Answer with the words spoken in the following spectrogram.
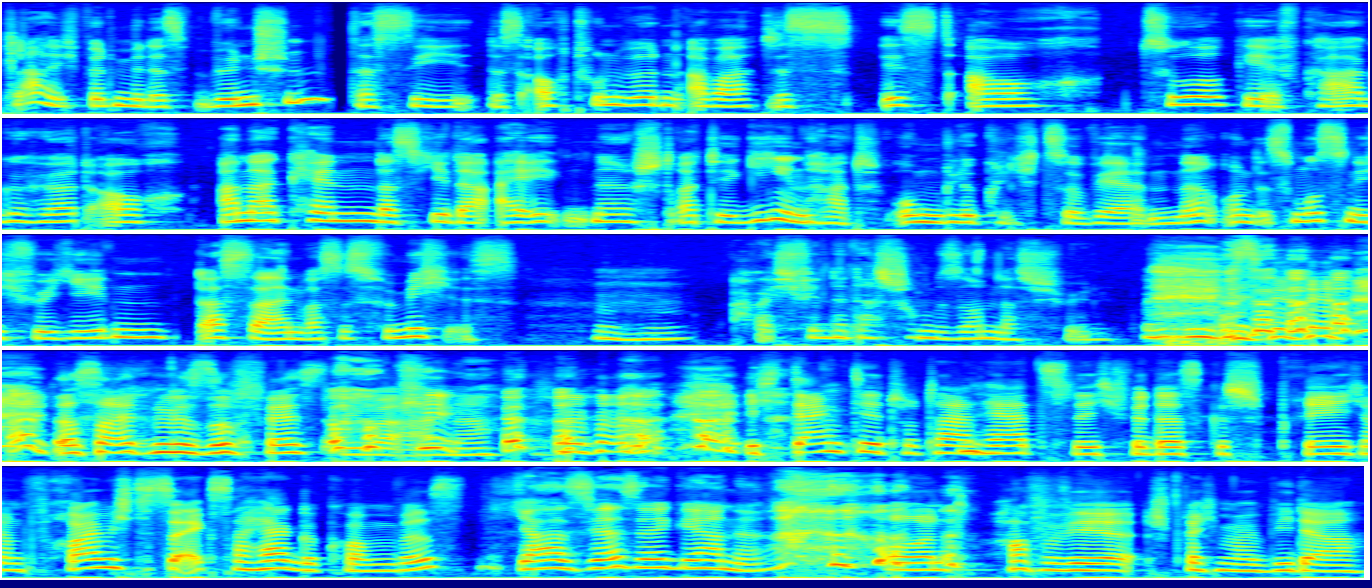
klar, ich würde mir das wünschen, dass sie das auch tun würden, aber das ist auch zur GfK gehört auch anerkennen, dass jeder eigene Strategien hat, um glücklich zu werden. Ne? Und es muss nicht für jeden das sein, was es für mich ist. Mhm. Aber ich finde das schon besonders schön. das halten wir so fest, liebe okay. Anna. Ich danke dir total herzlich für das Gespräch und freue mich, dass du extra hergekommen bist. Ja, sehr, sehr gerne. Und hoffe, wir sprechen mal wieder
